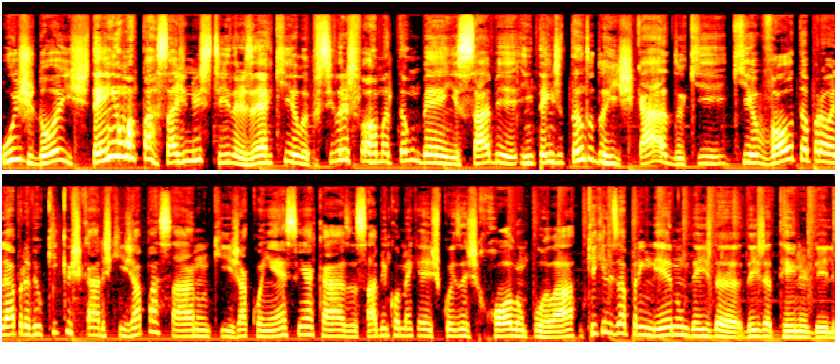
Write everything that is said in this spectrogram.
os dois têm uma passagem no Steelers, é aquilo. O Steelers forma tão bem e sabe, entende tanto do riscado que, que volta para olhar para ver o que, que os caras que já passaram, que já conhecem a casa, sabem como é que as coisas rolam por lá, o que, que eles aprenderam desde a, desde a tenure dele,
